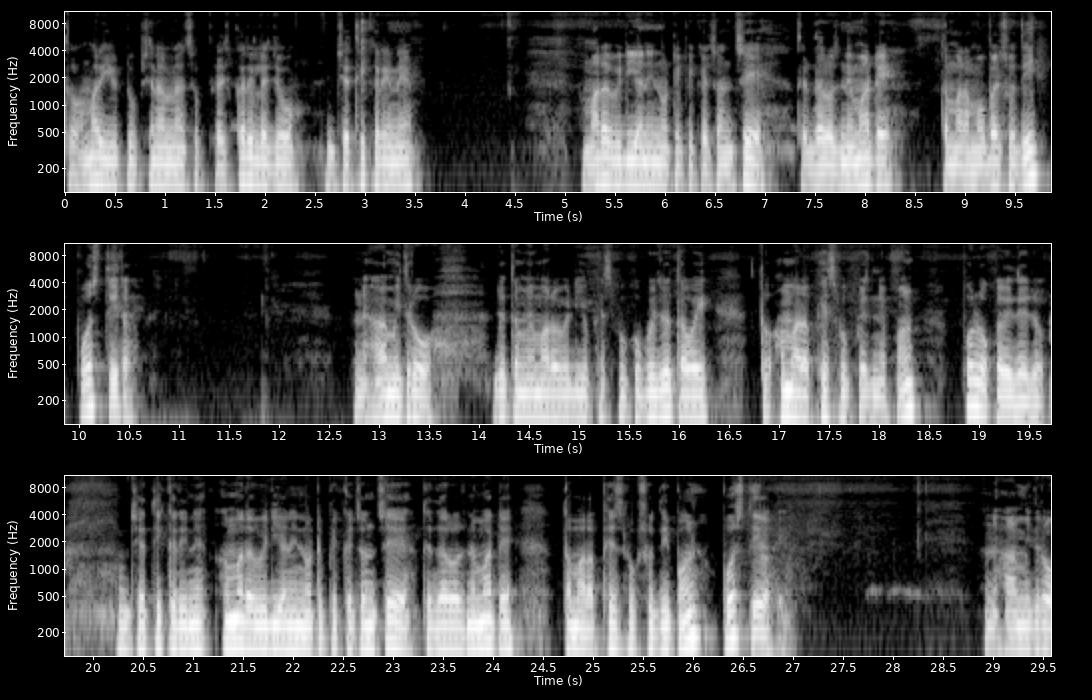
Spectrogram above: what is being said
તો અમારી યુટ્યુબ ચેનલને સબસ્ક્રાઈબ કરી લેજો. જેથી કરીને અમારા વિડીયોની નોટિફિકેશન છે તે દરરોજને માટે તમારા મોબાઈલ સુધી પહોંચતી રહે. અને હા મિત્રો, જો તમે અમારો વીડિયો ફેસબુક ઉપર જોતા હોય તો અમારા ફેસબુક પેજને પણ ફોલો કરી દેજો. જેથી કરીને અમારા વિડીયોની નોટિફિકેશન છે તે દરરોજને માટે તમારા ફેસબુક સુધી પણ પહોંચતી રહે. અને હા મિત્રો,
